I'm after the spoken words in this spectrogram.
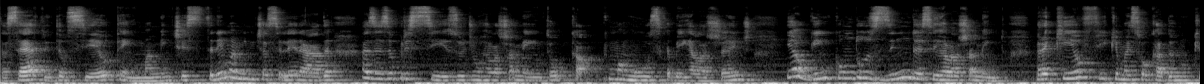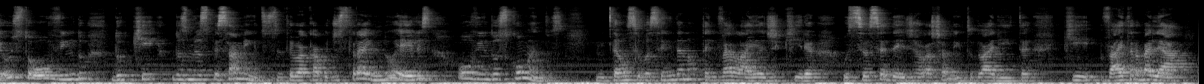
tá certo? Então, se eu tenho uma mente extremamente acelerada, às vezes eu preciso de um relaxamento, ou uma música bem relaxante e alguém conduzindo esse relaxamento, para que eu fique mais focada no que eu estou ouvindo do que dos meus pensamentos. Então, eu acabo distraindo eles ouvindo os comandos. Então, se você ainda não tem, vai lá e adquira o seu CD de relaxamento do Arita, que vai trabalhar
